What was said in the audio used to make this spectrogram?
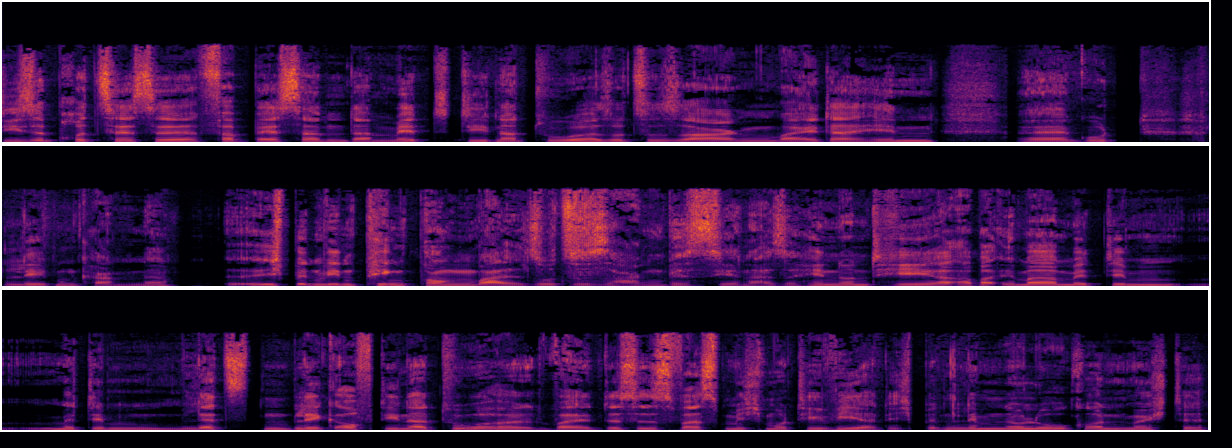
diese Prozesse verbessern, damit die Natur sozusagen weiterhin äh, gut leben kann. Ne? Ich bin wie ein Ping-Pong-Ball sozusagen ein bisschen, also hin und her, aber immer mit dem, mit dem letzten Blick auf die Natur, weil das ist, was mich motiviert. Ich bin Limnologe und möchte,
